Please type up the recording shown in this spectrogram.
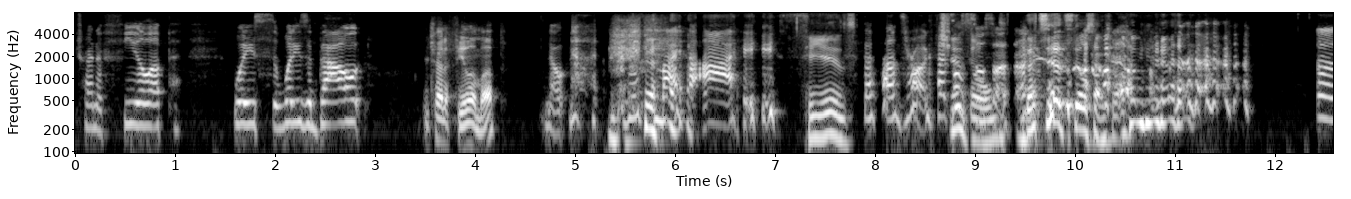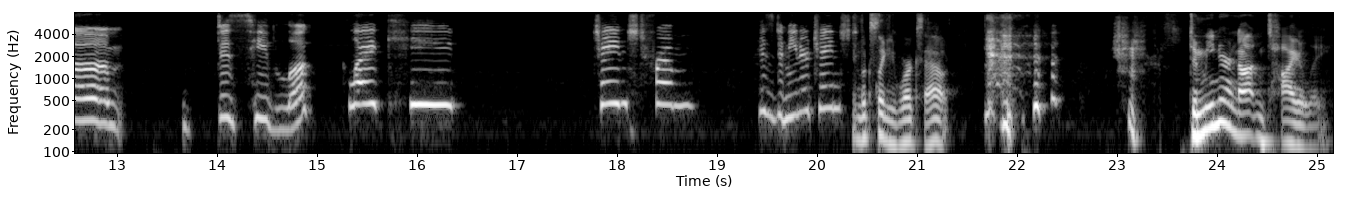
trying to feel up what he's what he's about. You're trying to feel him up. No, with my eyes. He is. That sounds wrong. That sounds so Chiseled. so. That's it. Still sounds wrong. um, does he look like he changed from his demeanor changed? He looks like he works out. Demeanor, not entirely,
